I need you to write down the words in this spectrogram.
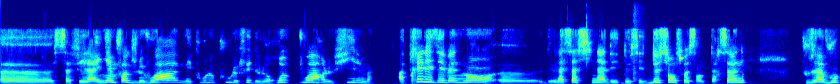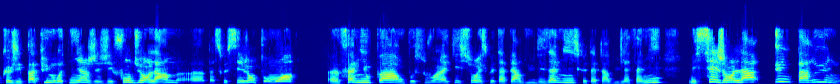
Euh, ça fait la énième fois que je le vois, mais pour le coup, le fait de le revoir, le film, après les événements euh, de l'assassinat de ces 260 personnes, je vous avoue que j'ai pas pu me retenir, j'ai fondu en larmes, euh, parce que ces gens, pour moi, famille ou pas, on pose souvent la question est-ce que tu as perdu des amis, est-ce que tu as perdu de la famille? Mais ces gens-là, une par une,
